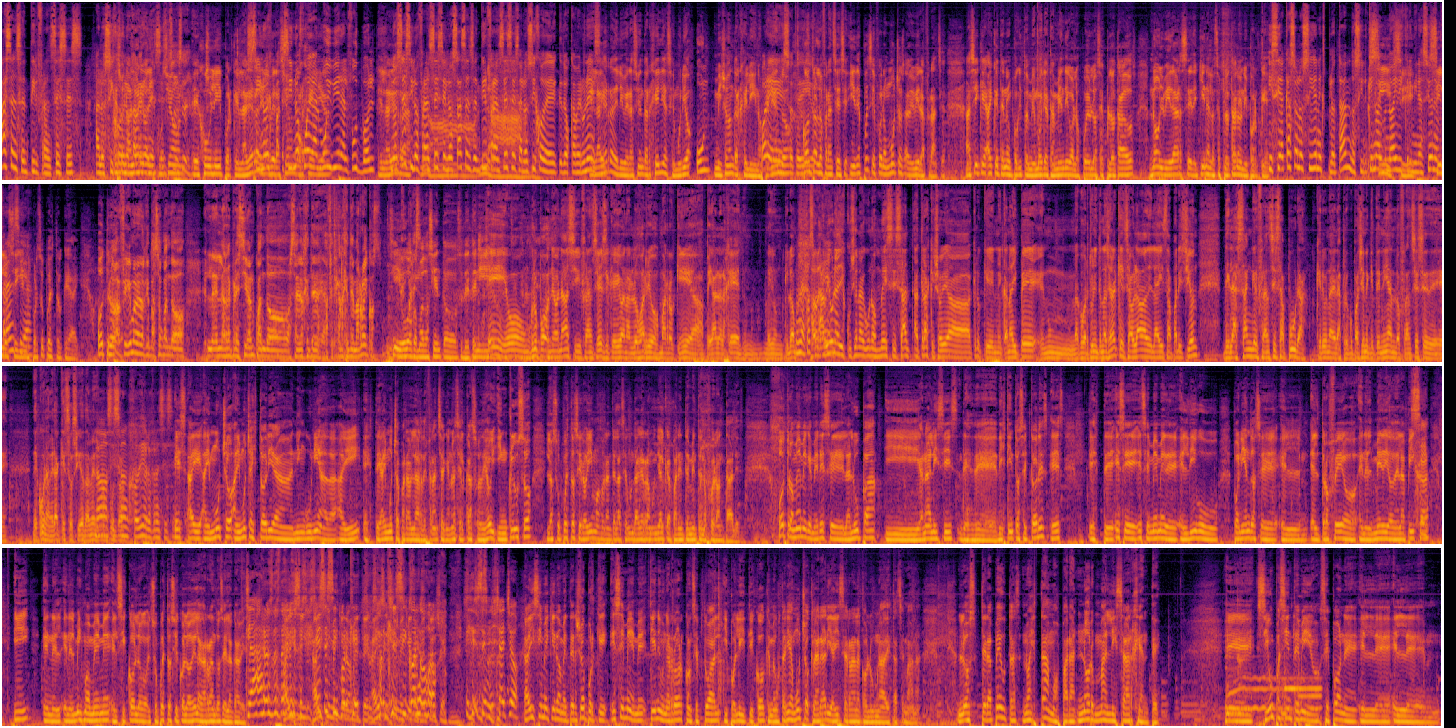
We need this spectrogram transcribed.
hacen sentir franceses a los hijos Es de una los larga cameruneses. discusión, Sí, sí. eh, Juli, porque en la guerra Si de no, liberación. si no de juegan Argelia- muy bien al fútbol, no sé si los franceses no, los hacen sentir no. franceses a los hijos de, de los cameruneses. En la guerra de liberación de Argelia se murió un millón de argelinos Por peleando eso te digo. contra los franceses y después se fueron muchos a vivir a Francia. Así que hay que tener un poquito de memoria también, digo, los pueblos explotados, no olvidarse de quiénes los explotaron y por qué. ¿Y si acaso los siguen explotando? Si, ¿Que no hay, no hay sí, discriminación sí en los Francia? siguen, por supuesto que hay. Otro, No, fijémonos en lo que pasó cuando la, la represión cuando salió gente a festejar a gente de Marruecos. sí, hubo parece. como 200 detenidos. Sí, hubo un grupo neonazis franceses que iban a los barrios marroquíes a pegarle a la gente, medio un quilombo. Una cosa había una discusión algunos meses atrás que yo había, creo que en el canal IP, en un- una cobertura internacional, que se hablaba de la desaparición de la sangre francesa pura, que era una de las preocupaciones que tenían los franceses de, de cuna. Mirá qué sociedad también en No, un si punto. son jodidos los franceses. Es, hay, hay mucho, hay mucha historia ninguneada ahí, este, hay mucho para hablar de Francia que no es el caso de hoy, incluso los supuestos heroísmos durante la Segunda Guerra Mundial que aparentemente no fueron tales. Otro meme que merece la lupa y análisis desde distintos sectores es este, ese, ese meme de el Dibu poniéndose el, el trofeo en el medio de la pija. Y en el, en el mismo meme, el psicólogo, el supuesto psicólogo de él agarrándose la cabeza. Claro, total. Ahí ese sí- ese ahí sí, sí porque, sí porque sí el psicólogo, ese muchacho, Ahí sí me quiero meter yo porque ese meme tiene un error conceptual y político que me gustaría mucho aclarar y ahí cerrar la columna de esta semana. Los terapeutas no estamos para normalizar gente. Eh, si un paciente mío se pone el, eh, el, eh,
